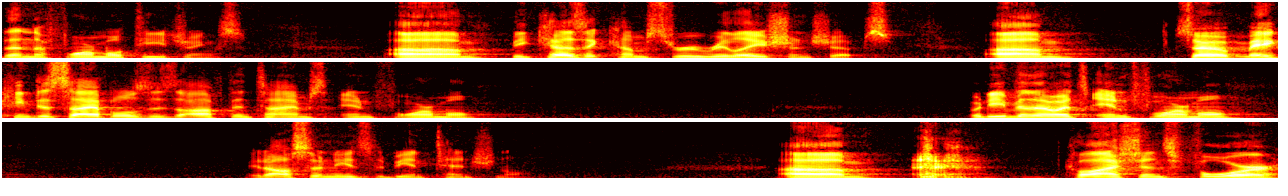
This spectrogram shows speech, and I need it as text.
than the formal teachings um, because it comes through relationships. Um, so, making disciples is oftentimes informal. But even though it's informal, it also needs to be intentional. Um, Colossians 4,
